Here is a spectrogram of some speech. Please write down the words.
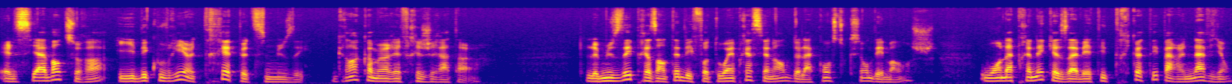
Elle s'y aventura et y découvrit un très petit musée, grand comme un réfrigérateur. Le musée présentait des photos impressionnantes de la construction des manches, où on apprenait qu'elles avaient été tricotées par un avion,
